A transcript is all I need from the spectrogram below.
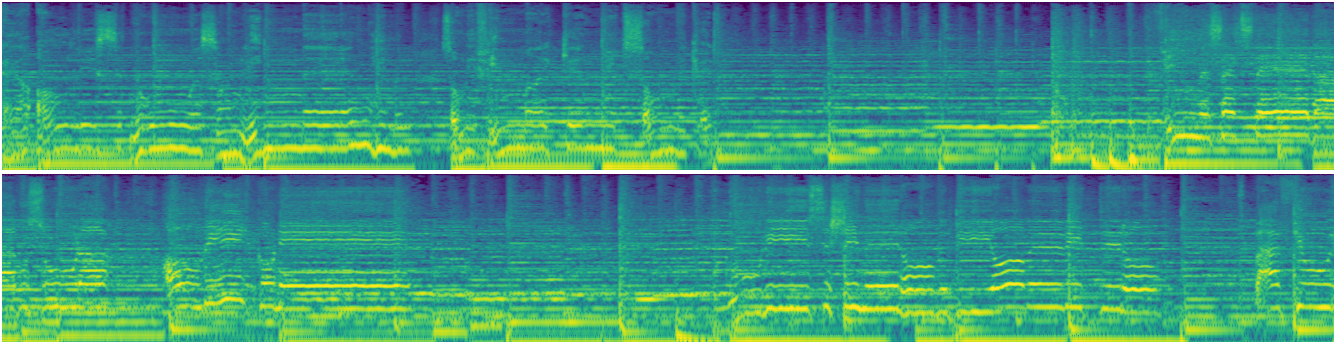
Jeg har aldri sett noe som ligner som i Finnmark en midtsommerkveld. Det finnes et sted der hvor sola aldri går ned. Nordlyset skinner over by, over vidder og hver fjord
